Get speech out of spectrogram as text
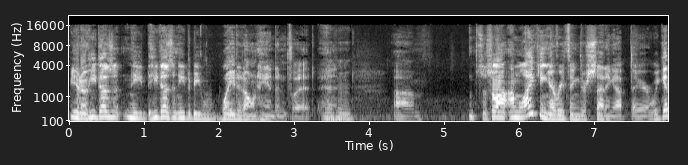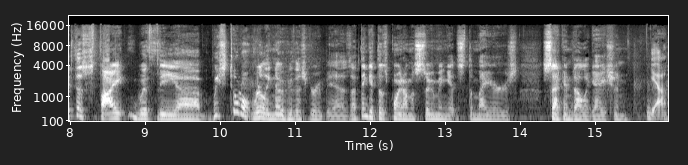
you know, he doesn't need he doesn't need to be weighted on hand and foot. And um, so, so I'm liking everything they're setting up there. We get this fight with the. Uh, we still don't really know who this group is. I think at this point, I'm assuming it's the mayor's second delegation. Yeah.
